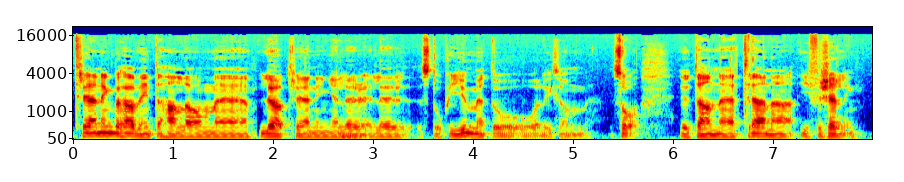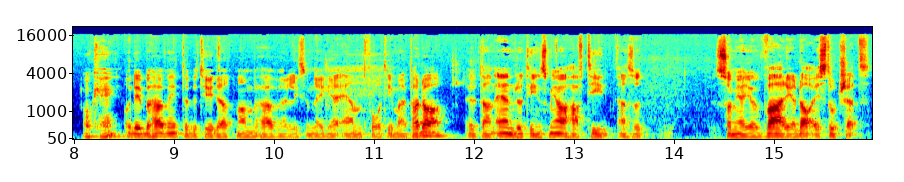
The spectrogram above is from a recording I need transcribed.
Träning behöver inte handla om eh, löpträning eller, eller stå på gymmet och, och liksom så. Utan träna i försäljning. Okay. Och det behöver inte betyda att man behöver liksom lägga en, två timmar per dag. Utan en rutin som jag har haft tid, alltså som jag gör varje dag i stort sett.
